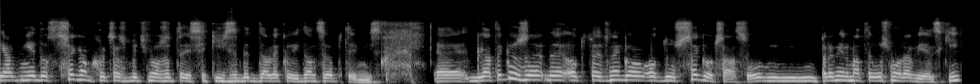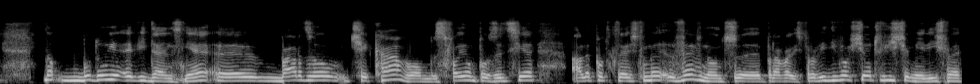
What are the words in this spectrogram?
ja nie dostrzegam dostrzegam, chociaż być może to jest jakiś zbyt daleko idący optymizm. E, dlatego, że e, od pewnego, od dłuższego czasu m, premier Mateusz Morawiecki no, buduje ewidentnie e, bardzo ciekawą swoją pozycję, ale podkreślmy wewnątrz Prawa i Sprawiedliwości. Oczywiście mieliśmy,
